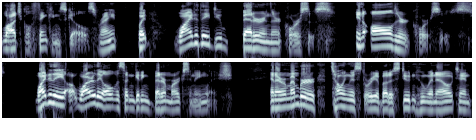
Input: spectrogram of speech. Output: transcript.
logical thinking skills, right? But why do they do better in their courses? In all their courses? Why do they? Why are they all of a sudden getting better marks in English? And I remember telling this story about a student who went out and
